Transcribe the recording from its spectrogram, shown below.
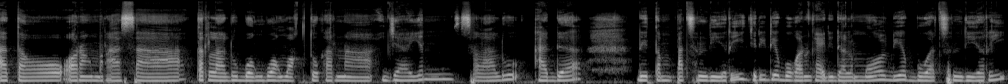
atau orang merasa terlalu buang-buang waktu karena Giant selalu ada di tempat sendiri. Jadi dia bukan kayak di dalam mall dia buat sendiri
